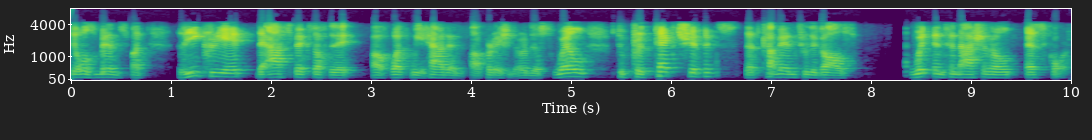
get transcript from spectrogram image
those minutes, but recreate the aspects of the of what we had in Operation Earnest Will to protect ships that come in through the Gulf with international escort.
